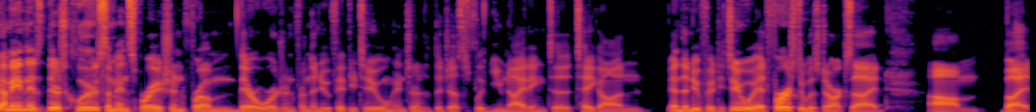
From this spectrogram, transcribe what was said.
I mean, there's there's clearly some inspiration from their origin from the New Fifty Two in terms of the Justice League uniting to take on. And the New Fifty Two, at first, it was Darkseid, um, but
